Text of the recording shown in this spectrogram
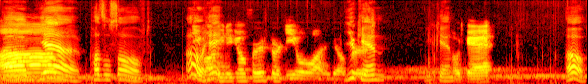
Um, yeah, puzzle solved. Oh, hey. Do Oh, you want me to go first, or do you want to go you first? can. You can. Okay. Oh.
